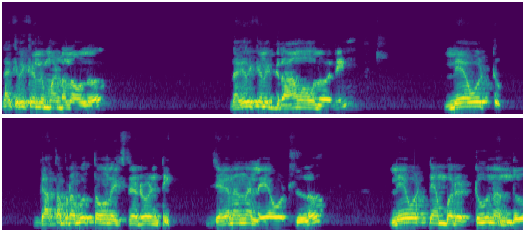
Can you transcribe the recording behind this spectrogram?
నకరికల్లి మండలంలో నగరికల్లి గ్రామంలోని లేఅవుట్ గత ప్రభుత్వంలో ఇచ్చినటువంటి జగనన్న లేఅవుట్లో లేఅవుట్ నెంబర్ టూ నందు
